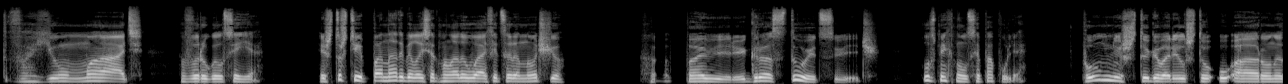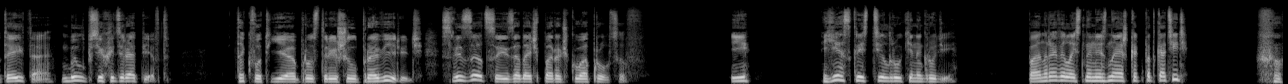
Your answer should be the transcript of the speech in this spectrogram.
«Твою мать!» — выругался я. И что ж тебе понадобилось от молодого офицера ночью?» «Поверь, игра стоит свеч», — усмехнулся папуля. «Помнишь, ты говорил, что у Аарона Тейта был психотерапевт? Так вот, я просто решил проверить, связаться и задать парочку вопросов». «И?» Я скрестил руки на груди. «Понравилось, но не знаешь, как подкатить?» Фу,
